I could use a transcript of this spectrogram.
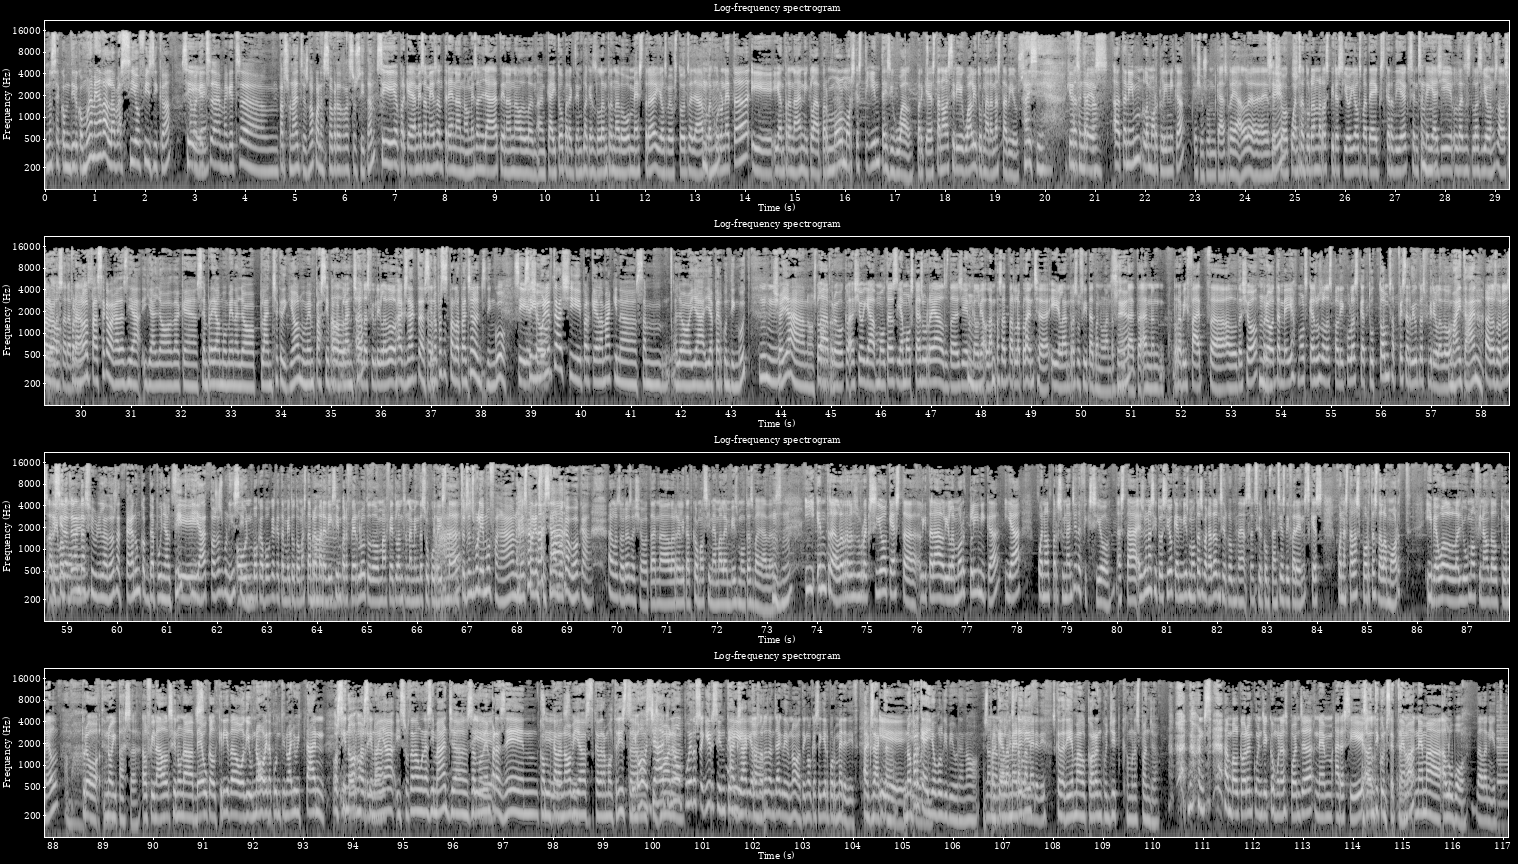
no sé com dir-ho, com una mena d'elevació física Sí. amb aquests, amb aquests eh, personatges, no?, quan es sobre ressusciten. Sí, perquè a més a més entrenen al més enllà, tenen el, en Kaito, per exemple, que és l'entrenador mestre, i els veus tots allà amb la coroneta i, i entrenant, i clar, per molt morts que estiguin, t'és igual, perquè estan a la sèrie igual i tornaran a estar vius. Ai, sí, quina. Després eh, tenim la mort clínica, que això és un cas real, eh, és Sí? això, quan s'aturen la respiració i els batecs cardíacs sense que hi hagi les lesions de les Però, cèl·lules però cerebrals. no et passa que a vegades hi ha, hi ha allò de que sempre hi ha el moment allò planxa, que dic jo, el moment passi per el, la planxa. El desfibrilador. Exacte, si no passes per la planxa no ets ningú. Sí, o sigui, això- morir-te així perquè la màquina allò ja, ja perd contingut, això ja no es Mhm. Clar, porta. però clar, això hi ha, moltes, hi ha molts casos reals de gent Mhm. que li- l'han passat per la planxa i l'han ressuscitat, bueno, l'han Sí. ressuscitat, han, han revifat eh, el d'això, Mhm. però també hi ha molts casos a les pel·lícules que tothom sap fer servir un desfibrilador. Home, i tant. Aleshores, I arriba si no el tenen moment... desfibriladors, et peguen un cop de puny al pit Sí. i ja et poses boníssim. O un boca a boca, que també tothom està preparadíssim per fer-lo, tothom ha fet l'entrenament de socorrista. Ah, tots ens volíem ofegar, només perquè ens fessin el boca a boca. Aleshores, això, tant a la realitat com al cinema l'hem vist moltes vegades. Mhm. I entre la resurrecció aquesta literal i la mort clínica hi ha quan el personatge de ficció està... És una situació que hem vist moltes vegades en, circumstàncies, en circumstàncies diferents, que és quan està a les portes de la mort i veu el, la llum al final del túnel, Home, però no hi passa. Al final sent una veu que el crida o diu no, he de continuar lluitant O si i no, o si no hi, ha, hi surten algunes imatges del Sí. moment present, com Sí, que la nòvia es quedarà molt trista. Sí, oh, si Jack, no puedo seguir sin ti. Exacte. I aleshores en Jack diu, no, tengo que seguir por Meredith. Exacte. I, no i perquè bueno. jo vulgui viure, no. És No, no, perquè no, la, és per Meredith la Meredith. es quedaria amb el cor encongit com una esponja. doncs amb el cor encongit com una esponja anem ara sí... És l'anticoncepte, anem no? A, anem a, a bo de la nit.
